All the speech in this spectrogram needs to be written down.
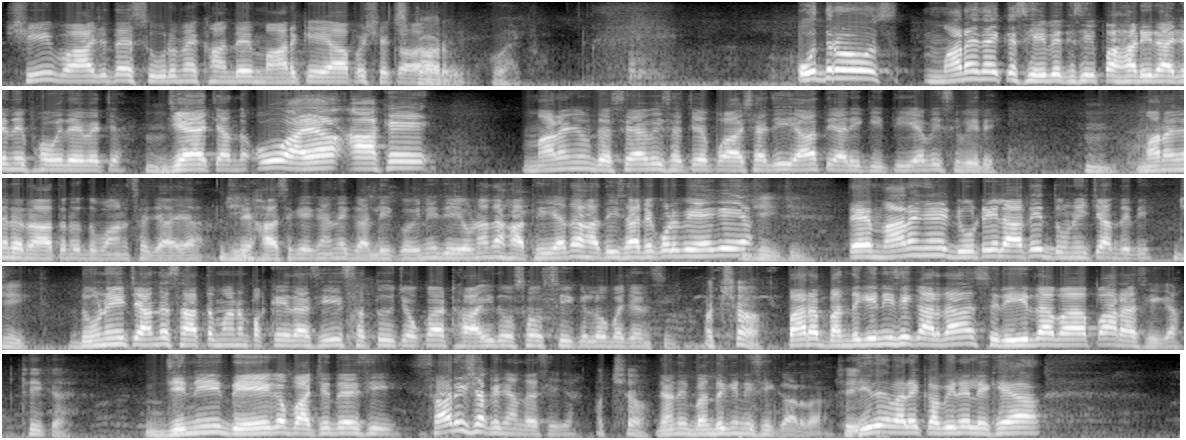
ਸ਼ੀ ਬਾਜ ਦੇ ਸੂਰਮੇ ਖਾਂਦੇ ਮਾਰ ਕੇ ਆਪ ਸ਼ਿਕਾਰ ਵੇ। ਵਾਹਿਗੁਰੂ। ਉਧਰੋਂ ਮਹਾਰਾਜ ਦਾ ਇੱਕ ਸੇਵਕ ਸੀ ਪਹਾੜੀ ਰਾਜੇ ਦੀ ਫੌਜ ਦੇ ਵਿੱਚ ਜੈ ਚੰਦ ਉਹ ਆਇਆ ਆ ਕੇ ਮਹਾਰਾਜ ਨੂੰ ਦੱਸਿਆ ਵੀ ਸੱਚੇ ਪਾਤਸ਼ਾਹ ਜੀ ਆਹ ਤਿਆਰੀ ਕੀਤੀ ਹੈ ਵੀ ਸਵੇਰੇ। ਮਹਾਰਾਜ ਨੇ ਰਾਤ ਨੂੰ ਦੀਵਾਨ ਸਜਾਇਆ। ਤੇ ਹੱਸ ਕੇ ਕਹਿੰਦੇ ਗੱਲ ਹੀ ਕੋਈ ਨਹੀਂ ਜੇ ਉਹਨਾਂ ਦਾ ਹਾਥੀ ਆ ਤਾਂ ਹਾਥੀ ਸਾਡੇ ਕੋਲ ਵੀ ਹੈਗੇ ਆ। ਜੀ ਜੀ। ਤੇ ਮਹਾਰਾਜ ਨੇ ਡਿਊਟੀ ਲਾਤੀ ਦੁਨੀ ਚੰਦ ਦੀ। ਜੀ। ਦੁਨੀ ਚੰਦ 7 ਮਣ ਪੱਕੇ ਦਾ ਸੀ ਸੱਤੂ ਚੌਕਾ 28280 ਕਿਲੋ ਵਜਨ ਸੀ। ਅੱਛਾ। ਪਰ ਬੰਦਗੀ ਨਹੀਂ ਸੀ ਕਰਦਾ ਸਰੀਰ ਦਾ ਭਾਰਾ ਸੀਗਾ। ਠੀਕ ਹੈ। ਜਿੰਨੀ ਦੇਗ ਬਚਦੇ ਸੀ ਸਾਰੀ ਛਕ ਜਾਂਦਾ ਸੀਗਾ। ਅੱਛਾ। ਜਾਨੀ ਬੰਦਗੀ ਨਹੀਂ ਸੀ ਕਰਦਾ। ਜਿਹਦੇ ਬਾਰੇ ਕਵੀ ਨੇ ਲਿਖਿਆ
